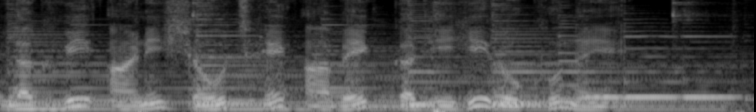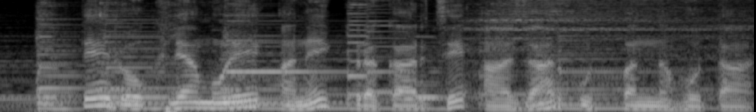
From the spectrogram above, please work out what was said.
लघवी आणि शौच हे आवेग कधीही रोखू नये. ते रोखल्यामुळे अनेक प्रकारचे आजार उत्पन्न होतात.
